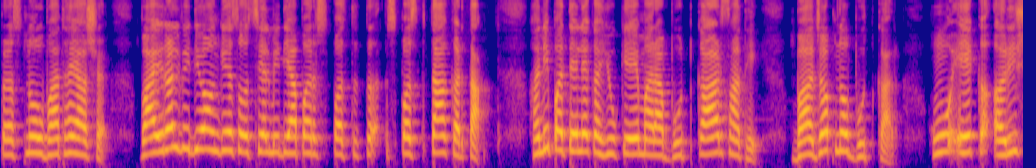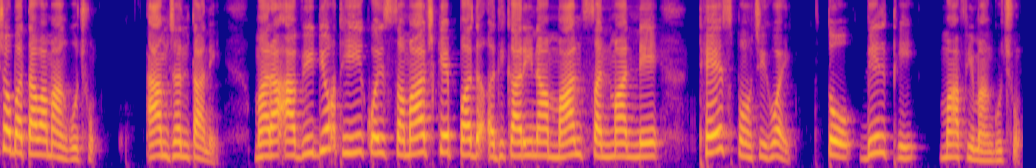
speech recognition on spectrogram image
પ્રશ્નો ઊભા થયા છે. વાયરલ વીડિયો અંગે સોશિયલ મીડિયા પર સ્પષ્ટ- સ્પષ્ટતા કરતા હની પટેલે કહ્યું કે, મારા ભૂતકાળ સાથે ભાજપનો ભૂતકાળ. હું એક અરીસો બતાવવા માંગુ છું. આમ જનતાને, મારા આ વિડીયોથી કોઈ સમાજ કે પદ અધિકારીના માન સન્માનને ઠેસ પહોંચી હોય, તો દિલથી માફી માંગુ છું.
